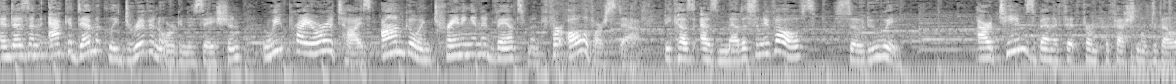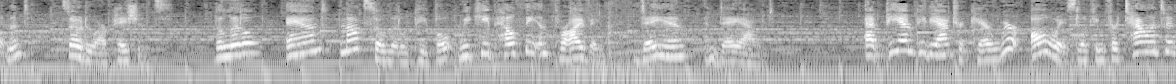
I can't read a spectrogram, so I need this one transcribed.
And as an academically driven organization, we prioritize ongoing training and advancement for all of our staff because as medicine evolves, so do we. Our teams benefit from professional development, so do our patients. The little and not so little people we keep healthy and thriving day in and day out. At PM Pediatric Care, we're always looking for talented,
